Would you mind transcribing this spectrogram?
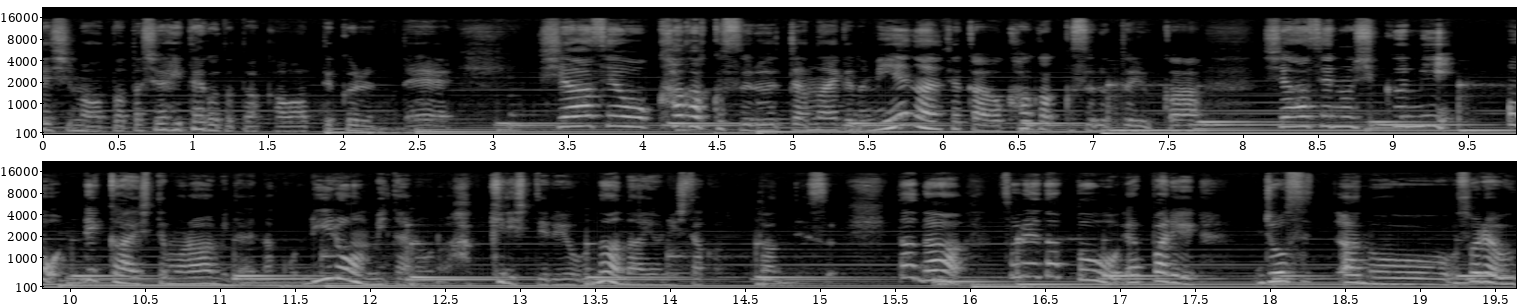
てしまうと私が言いたいこととは変わってくるので幸せを科学するじゃないけど見えない世界を科学するというか幸せの仕組みを理解してもらうみたいなこう理論みたいなものがはっきりしてるような内容にしたかったんです。ただそれだとやっぱり上あのそれを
